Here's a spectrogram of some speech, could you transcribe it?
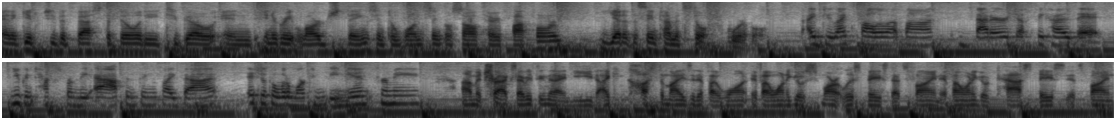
and it gives you the best ability to go and integrate large things into one single solitary platform yet at the same time it's still affordable. I do like Follow Up Boss better just because it you can text from the app and things like that. It's just a little more convenient for me. Um, it tracks everything that I need. I can customize it if I want. If I want to go smart list based, that's fine. If I want to go task based, it's fine.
